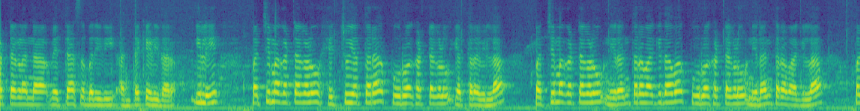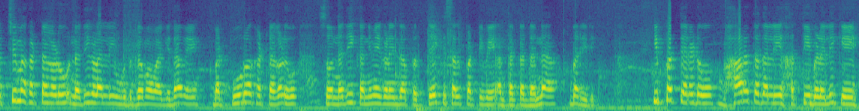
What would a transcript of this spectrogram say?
ಘಟ್ಟಗಳನ್ನು ವ್ಯತ್ಯಾಸ ಬರೀರಿ ಅಂತ ಕೇಳಿದ್ದಾರೆ ಇಲ್ಲಿ ಪಶ್ಚಿಮ ಘಟ್ಟಗಳು ಹೆಚ್ಚು ಎತ್ತರ, ಪೂರ್ವ ಘಟ್ಟಗಳು ಎತ್ತರವಿಲ್ಲ. ಪಶ್ಚಿಮ ಘಟ್ಟಗಳು ನಿರಂತರವಾಗಿದ್ದಾವ ಪೂರ್ವ ಘಟ್ಟಗಳು ನಿರಂತರವಾಗಿಲ್ಲ. ಪಶ್ಚಿಮ ಘಟ್ಟಗಳು ನದಿಗಳಲ್ಲಿ ಉದ್ಗಮವಾಗಿದ್ದಾವೆ ಬಟ್ ಪೂರ್ವ ಘಟ್ಟಗಳು ಸೊ ನದಿ ಕಣಿವೆಗಳಿಂದ ಪ್ರತ್ಯೇಕಿಸಲ್ಪಟ್ಟಿವೆ ಅಂತಕ್ಕದ್ದನ್ನು ಬರೀರಿ. ಇಪ್ಪತ್ತೆರಡು, ಭಾರತದಲ್ಲಿ ಹತ್ತಿ ಬೆಳಲಿಕ್ಕೆ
